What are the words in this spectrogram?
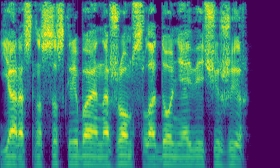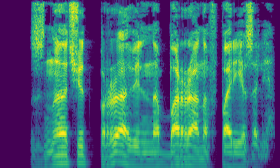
яростно соскребая ножом с ладони овечий жир. Значит, правильно баранов порезали.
